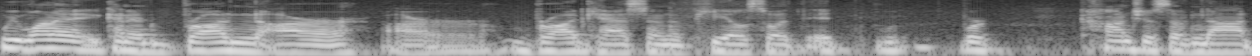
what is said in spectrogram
we want to kind of broaden our our broadcast and appeal. So it, it we're conscious of not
